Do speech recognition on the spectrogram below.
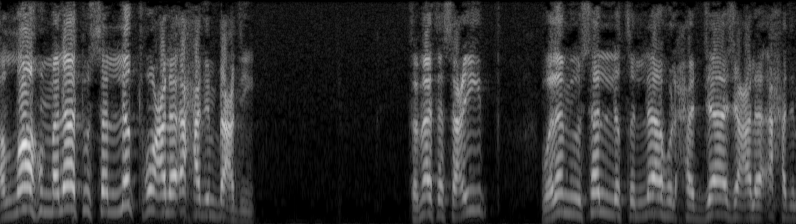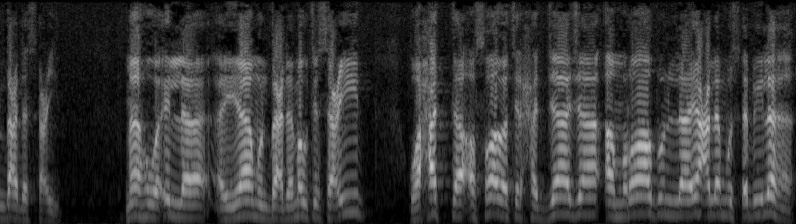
اللهم لا تسلطه على أحد بعدي. فمات سعيد ولم يسلط الله الحجاج على أحد بعد سعيد. ما هو إلا أيام بعد موت سعيد وحتى أصابت الحجاج أمراض لا يعلم سبيلها.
